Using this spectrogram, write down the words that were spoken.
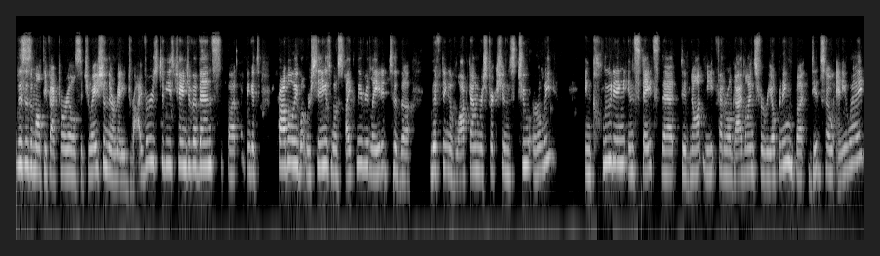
this is a multifactorial situation. There are many drivers to these change of events, but I think it's probably what we're seeing is most likely related to the lifting of lockdown restrictions too early including in states that did not meet federal guidelines for reopening, but did so anyway.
